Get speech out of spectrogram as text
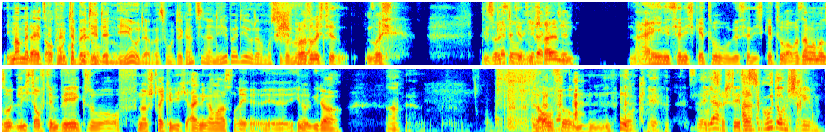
Ich mache mir da jetzt auch Ja, wohnt er bei dir in der. Nähe oder was? Wohnt er ganz in der Nähe bei dir oder musst du da soll ich dir, soll ich, wie Das soll ich das jetzt umschreiben? Nein, ist ja nicht Ghetto, ist ja nicht Ghetto, aber sagen wir mal so, liegt auf dem Weg, so auf einer Strecke, die ich einigermaßen äh, hin und wieder Ah. laufe. Und, Okay. so, ja, versteht hast ihr? du gut umschrieben.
